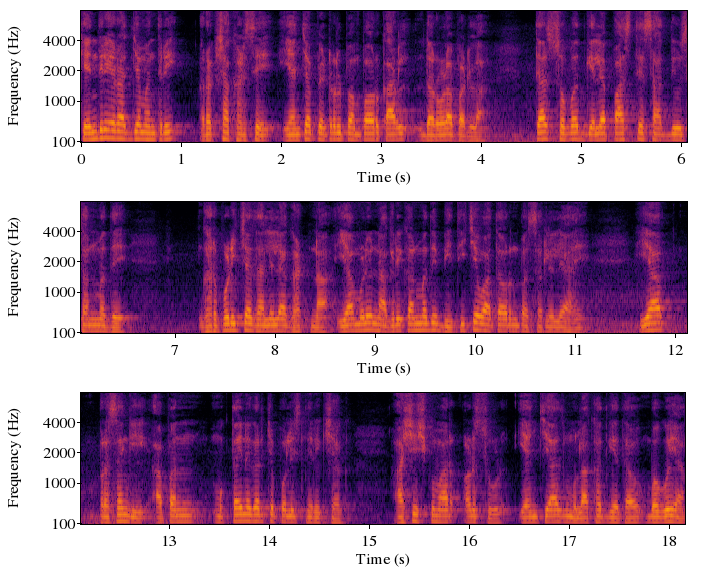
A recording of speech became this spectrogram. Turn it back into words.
केंद्रीय राज्यमंत्री रक्षा खडसे यांच्या पेट्रोल पंपावर काल दरोडा पडला. त्याचसोबत गेल्या पाच ते सात दिवसांमध्ये घरफोडीच्या झालेल्या घटना यामुळे नागरिकांमध्ये भीतीचे वातावरण पसरलेले आहे. या प्रसंगी आपण मुक्ताईनगरचे पोलीस निरीक्षक आशिष कुमार अडसूळ यांची आज मुलाखत घेत आहोत. बघूया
